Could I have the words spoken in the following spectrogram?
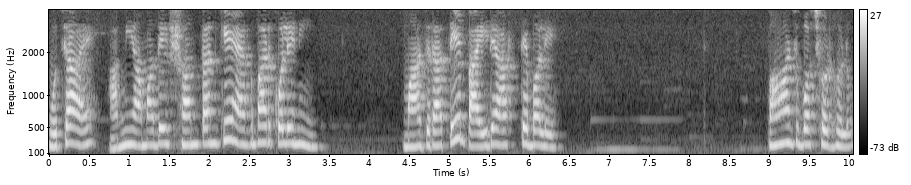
ও চায় আমি আমাদের সন্তানকে একবার কোলে নিই। মাঝরাতে বাইরে আসতে বলে। পাঁচ বছর হলো।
